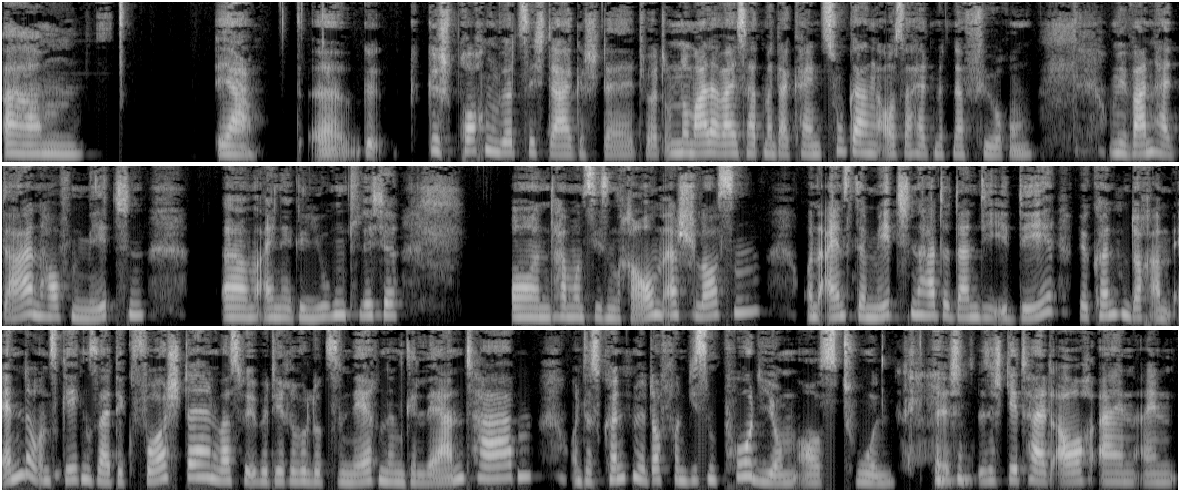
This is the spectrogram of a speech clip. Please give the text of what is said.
ähm, ja äh, gesprochen wird, sich dargestellt wird. Und normalerweise hat man da keinen Zugang, außer halt mit einer Führung. Und wir waren halt da, ein Haufen Mädchen, ähm, einige Jugendliche und haben uns diesen Raum erschlossen. Und eins der Mädchen hatte dann die Idee, wir könnten doch am Ende uns gegenseitig vorstellen, was wir über die Revolutionärinnen gelernt haben. Und das könnten wir doch von diesem Podium aus tun. Da steht halt auch ein, ein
